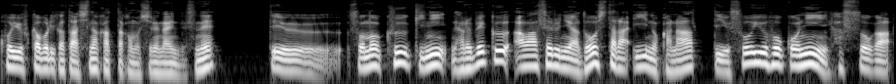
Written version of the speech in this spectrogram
こういう深掘り方はしなかったかもしれないんですね。っていう、その空気になるべく合わせるにはどうしたらいいのかなっていう、そういう方向に発想が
